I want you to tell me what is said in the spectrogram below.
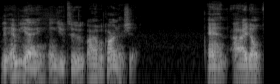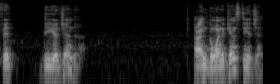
the NBA and YouTube I have a partnership. And I don't fit the agenda. I'm going against the agenda.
